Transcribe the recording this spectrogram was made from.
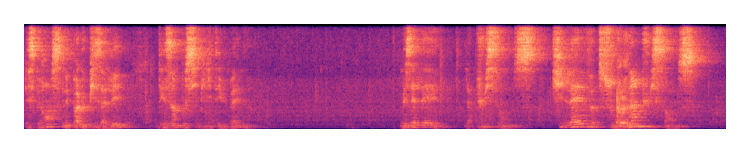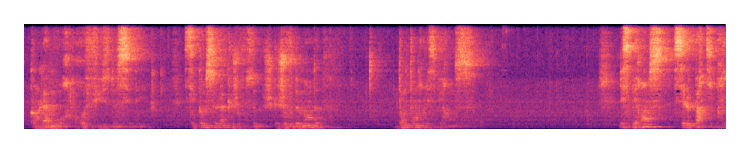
l'espérance n'est pas le pis-aller des impossibilités humaines, mais elle est la puissance qui lève sous l'impuissance quand l'amour refuse de céder. C'est comme cela que je vous, que je vous demande d'entendre l'espérance. L'espérance, c'est le parti pris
